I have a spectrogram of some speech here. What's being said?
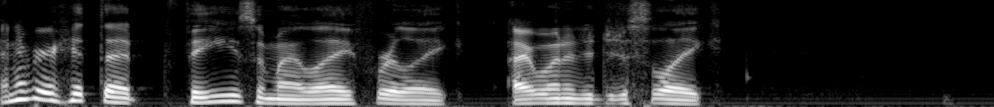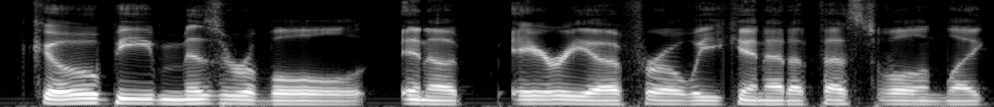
I never hit that phase in my life where like I wanted to just like go be miserable in a area for a weekend at a festival and like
